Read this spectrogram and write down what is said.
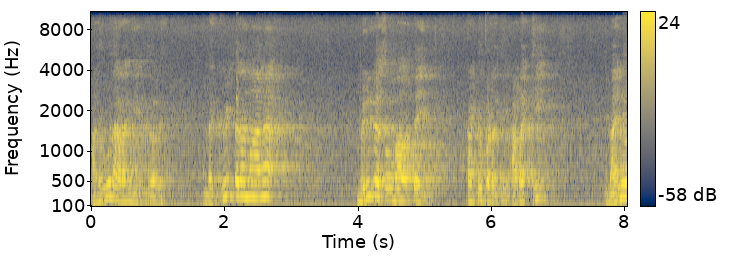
அது கூட அடங்கியிருக்கிறது. அந்த கீழ்த்தரமான மிருக சுபாவத்தை கட்டுப்படுத்தி அடக்கி மனித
